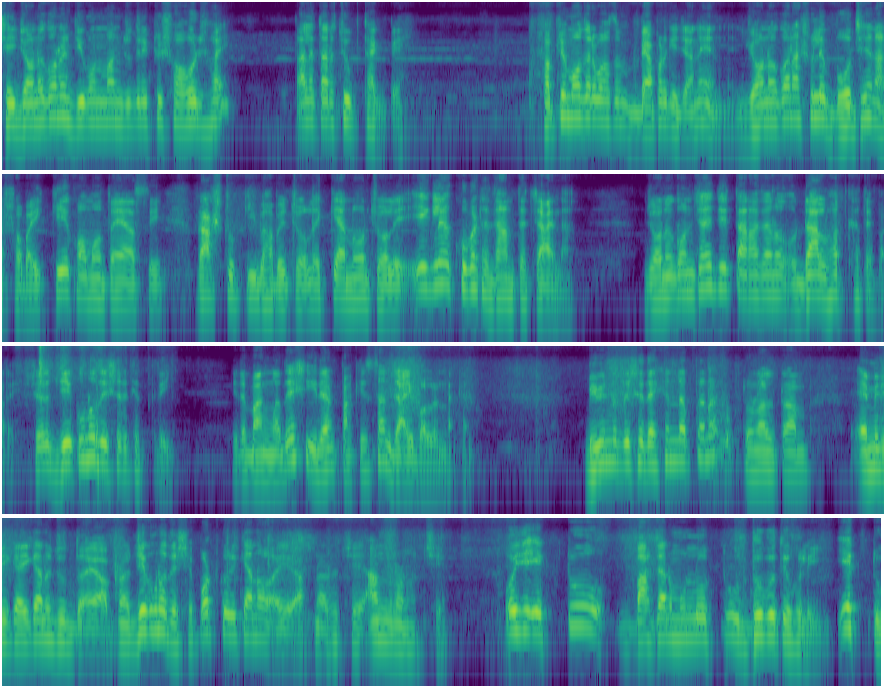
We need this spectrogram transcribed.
সেই জনগণের জীবনমান যদি একটু সহজ হয়, তাহলে তারা চুপ থাকবে। সবচেয়ে মজার ব্যাপার কি জানেন? জনগণ আসলে বোঝে না সবাই কে ক্ষমতায় আছে, রাষ্ট্র কীভাবে চলে, কেন চলে, এগুলো খুব একটা জানতে চায় না। জনগণ চায় যে তারা যেন ডাল ভাত খেতে পারে, সেটা যে কোনো দেশের ক্ষেত্রেই। এটা বাংলাদেশ, ইরান, পাকিস্তান, যাই বলেন না কেন। বিভিন্ন দেশে দেখেন না আপনারা? ডোনাল্ড ট্রাম্প, আমেরিকায় কেন যুদ্ধ আপনার যে কোনো দেশে, পট করে কেন আপনার হচ্ছে আন্দোলন হচ্ছে? ওই যে একটু বাজার মূল্য, একটু ঊর্ধ্বগতি হলেই, একটু,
